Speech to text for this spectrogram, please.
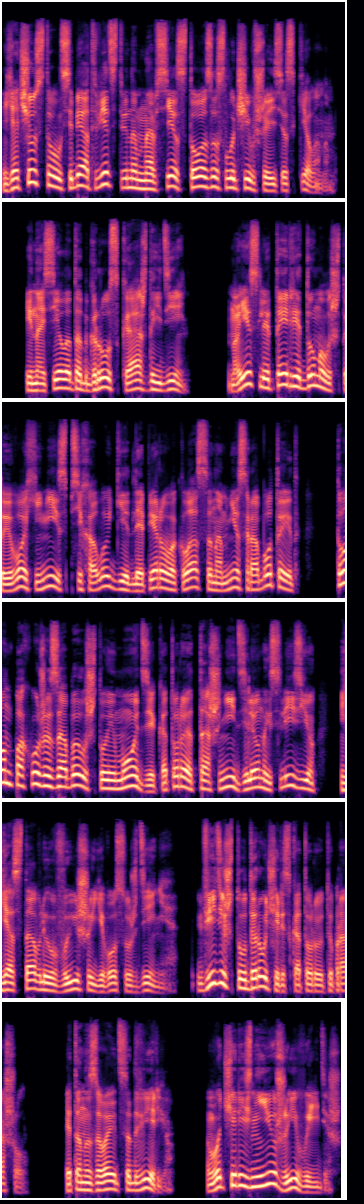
Я чувствовал себя ответственным на все сто за случившееся с Келланом и носил этот груз каждый день. Но если Терри думал, что его ахинея из психологии для первого класса на мне сработает, то он, похоже, забыл, что и Модди, которая тошнит зеленой слизью, я ставлю выше его суждения. Видишь ту дыру, через которую ты прошел? Это называется дверью. Вот через нее же и выйдешь.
